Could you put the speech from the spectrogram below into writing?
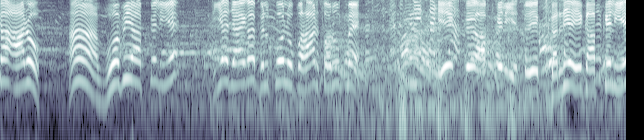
का आरओ हाँ वो भी आपके लिए दिया जाएगा बिल्कुल उपहार स्वरूप में। एक आपके लिए तो एक कर दिया एक आपके लिए।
